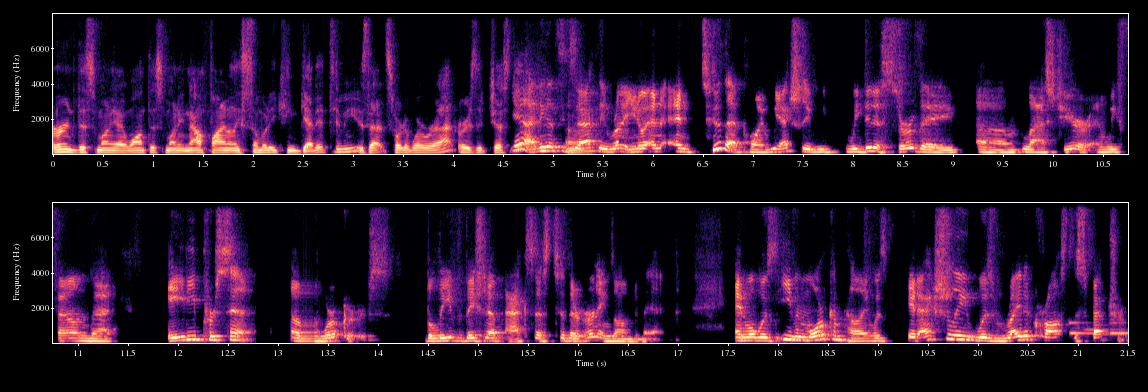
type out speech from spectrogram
earned this money. I want this money. Now finally somebody can get it to me. Is that sort of where we're at? Or is it just Yeah, I think that's um, exactly um, right. You know, and and to that point, we actually we we did a survey um, last year and we found that 80% of workers believe that they should have access to their earnings on demand. And what was even more compelling was it actually was right across the spectrum.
